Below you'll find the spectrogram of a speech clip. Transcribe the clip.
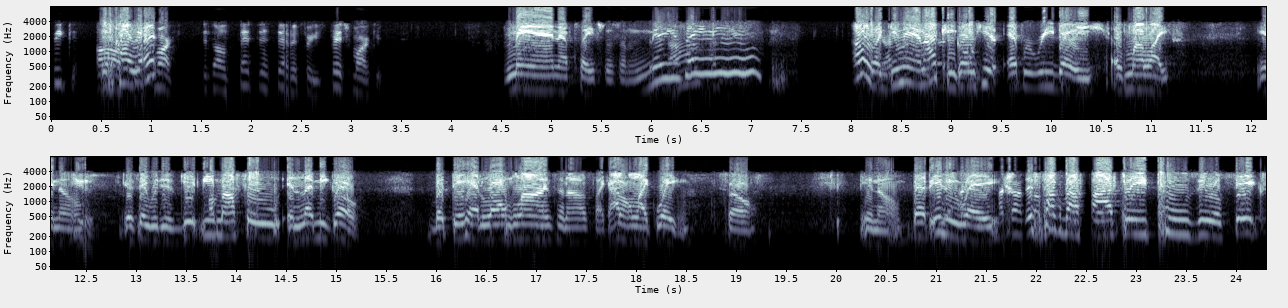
speaking. It's Oh, called Fish what? Market. It's on 10th and 7th Street, Fish Market. Man, that place was amazing. I was like, man, I can go here every day of my life. You know, Yeah. because they would just get me my food and let me go. But they had long lines, and I was like, I don't like waiting. So, you know. But anyway, I got let's talk about five three two zero six,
